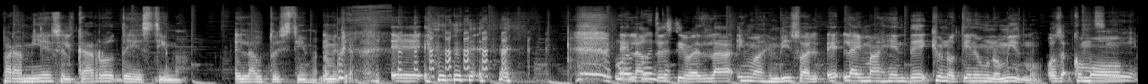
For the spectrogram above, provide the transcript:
Para mí es el carro de estima. El autoestima. No mentira. Eh, el punto. autoestima es la imagen visual, eh, la imagen de que uno tiene uno mismo. O sea, como Sí.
